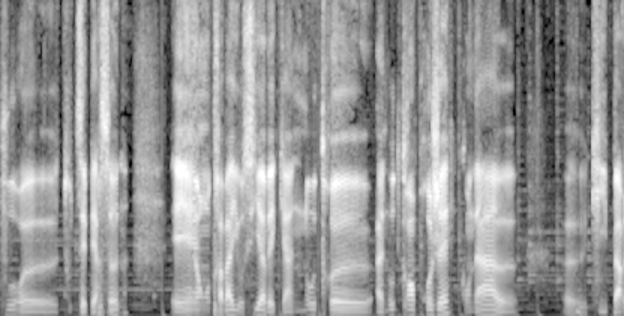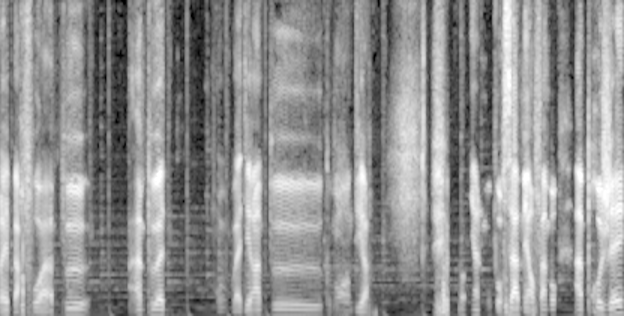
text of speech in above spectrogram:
pour euh, toutes ces personnes. Et on travaille aussi avec un autre, euh, un autre grand projet qu'on a, qui paraît parfois un peu, un peu, on va dire un peu, comment dire, je sais pas bien le mot pour ça, mais enfin bon, un projet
